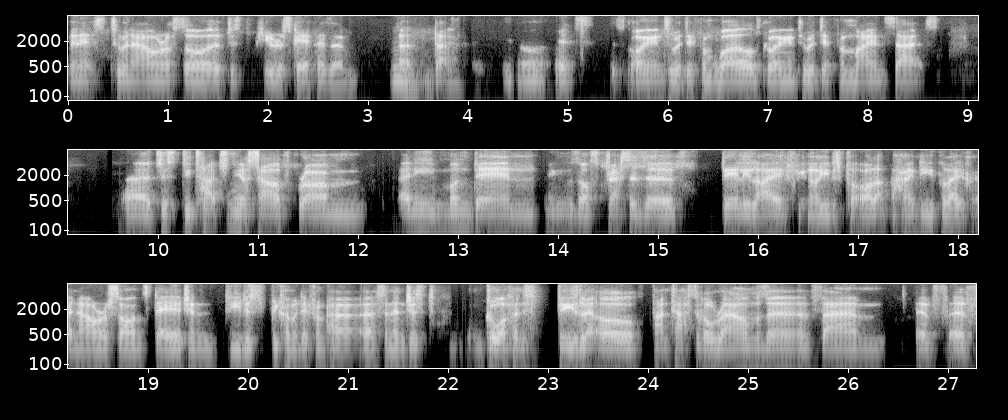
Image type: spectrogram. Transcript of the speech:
minutes to an hour or so of just pure escapism. Mm. That that you know, it's it's going into a different world, going into a different mindset, uh, just detaching yourself from any mundane things or stresses of daily life. You know, you just put all that behind you for like an hour or so on stage, and you just become a different person and just go off into these little fantastical realms of um, of, of,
